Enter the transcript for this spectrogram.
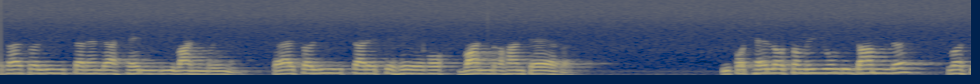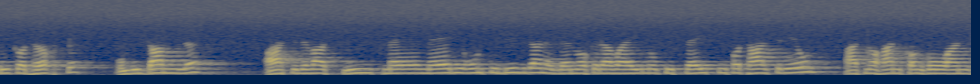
er det så lite av den der hellige vandringen. Det er så lite av dette her å vandre Hans ære. De forteller så mye om de gamle, du har sikkert hørt det, om de gamle, at det var slik med, med de rundt i bygdene. Glemmer ikke det var en oppe i Sveits de fortalte det om, at når han kom gående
